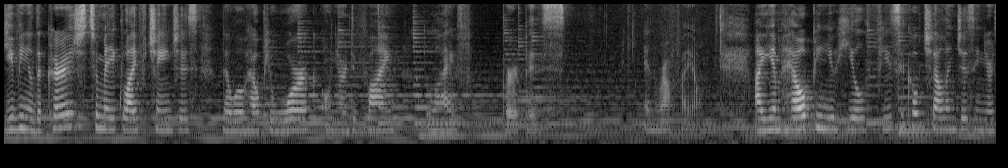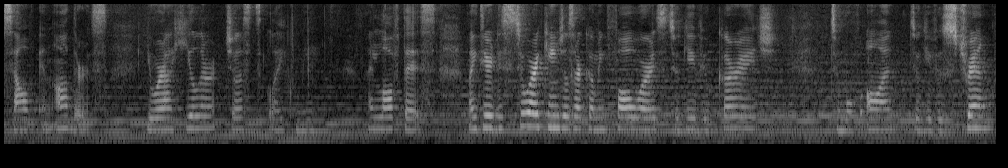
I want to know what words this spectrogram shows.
giving you the courage to make life changes that will help you work on your divine life purpose. And Raphael. I am helping you heal physical challenges in yourself and others. You are a healer just like me. I love this. My dear, these two archangels are coming forward to give you courage, to move on, to give you strength,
